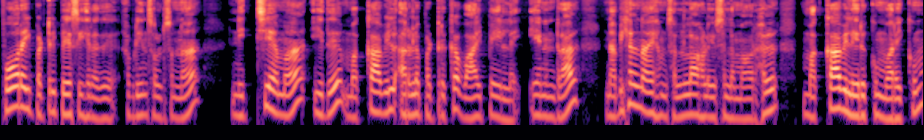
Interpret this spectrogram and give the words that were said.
போரை பற்றி பேசுகிறது அப்படின்னு சொல்லிட்டு சொன்னால் நிச்சயமாக இது மக்காவில் அருளப்பட்டிருக்க வாய்ப்பே இல்லை. ஏனென்றால் நபிகள் நாயகம் சல்லாஹ் அலையுசல்லம் அவர்கள் மக்காவில் இருக்கும் வரைக்கும்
